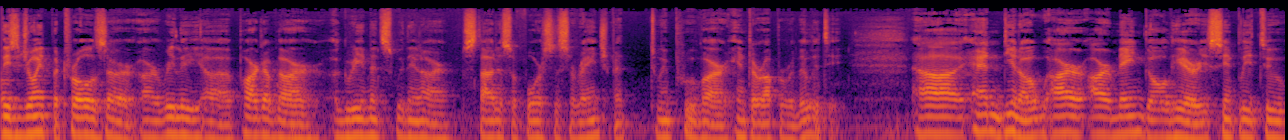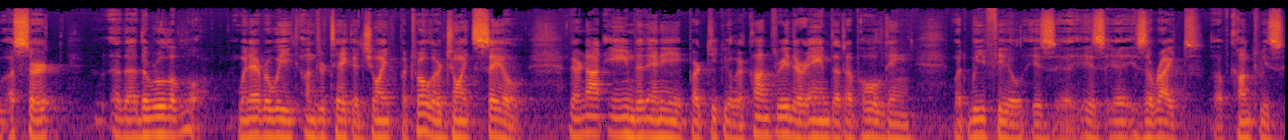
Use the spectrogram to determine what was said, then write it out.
These joint patrols are, are really uh, part of our agreements within our status of forces arrangement to improve our interoperability. Uh, and, you know, our, our main goal here is simply to assert the, the rule of law. Whenever we undertake a joint patrol or joint sail. they're not aimed at any particular country. They're aimed at upholding what we feel is is is the right of countries.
